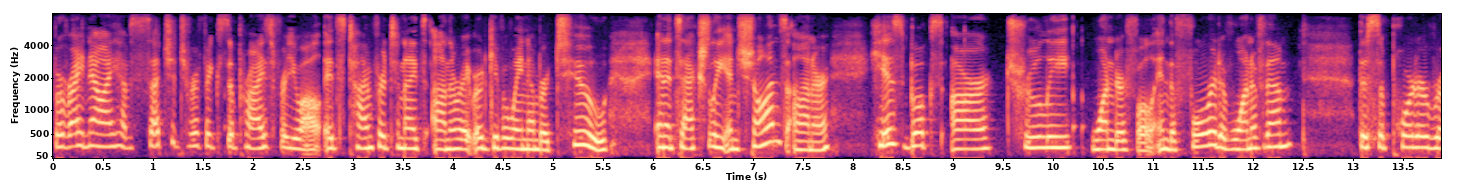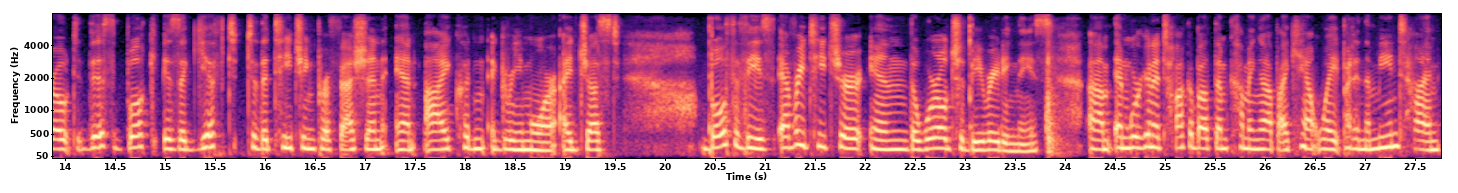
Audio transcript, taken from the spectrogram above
But right now i have such a terrific surprise for you all. It's time for tonight's on the right road giveaway number two. And it's actually in sean's honor. His books are truly wonderful. In the foreword of one of them the supporter wrote, This book is a gift to the teaching profession, and I couldn't agree more. I just, both of these, every teacher in the world should be reading these. Um, and we're going to talk about them coming up. I can't wait. But in the meantime,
